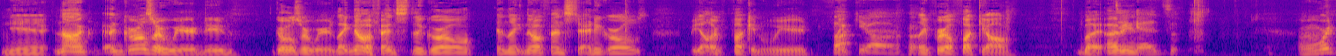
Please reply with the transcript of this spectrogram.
Yeah, no, uh, girls are weird, dude. Girls are weird. Like, no offense to the girl, and like, no offense to any girls, but y'all are fucking weird. Fuck y'all. Like, like for real, fuck y'all. But I mean, Dickheads. I mean, we're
